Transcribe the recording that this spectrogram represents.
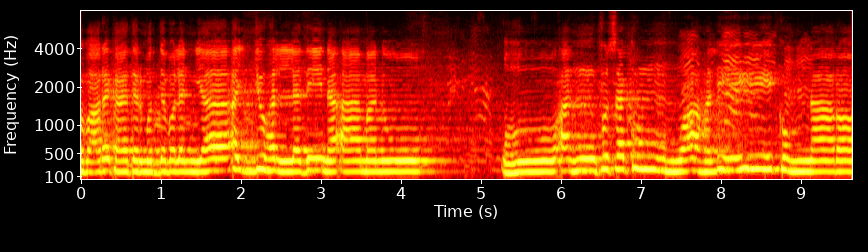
অথবা আরেক আয়াতের মধ্যে বলেন, ইয়া আইয়ুহাল্লাযীনা আমানু উ আনফুসাকুম ওয়া আহলিকুম নারা।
